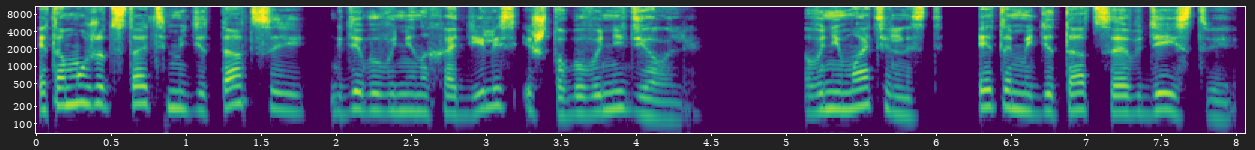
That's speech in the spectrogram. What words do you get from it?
это может стать медитацией, где бы вы ни находились и что бы вы ни делали. Внимательность — это медитация в действии,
